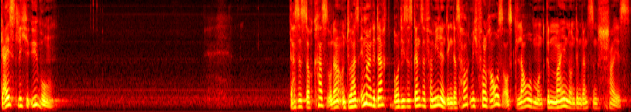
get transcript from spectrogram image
geistliche Übung. Das ist doch krass, oder? Und du hast immer gedacht, boah, dieses ganze Familiending, das haut mich voll raus aus Glauben und Gemeinde und dem ganzen Scheiß.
